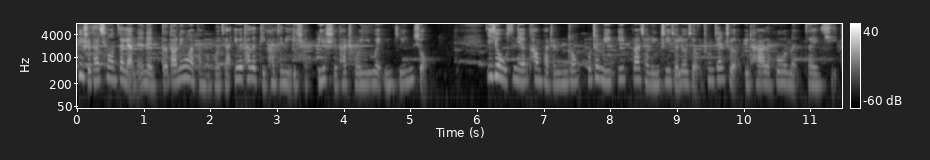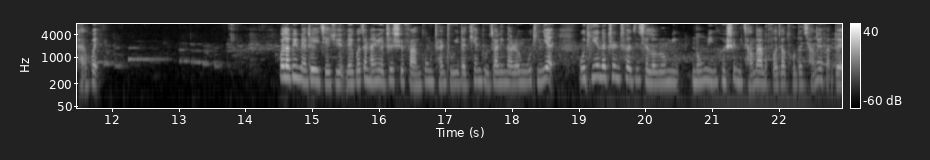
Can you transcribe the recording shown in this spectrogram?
并使他期望在两年内得到另外半个国家，因为他的抵抗经历已成已使他成为一位民族英雄。一九五四年抗法战争中，胡志明一八九零至一九六九中间者与他的顾问们在一起开会。为了避免这一结局，美国在南越支持反共产主义的天主教领导人吴廷艳。吴廷艳的政策激起了农民、农民和势力强大的佛教徒的强烈反对，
